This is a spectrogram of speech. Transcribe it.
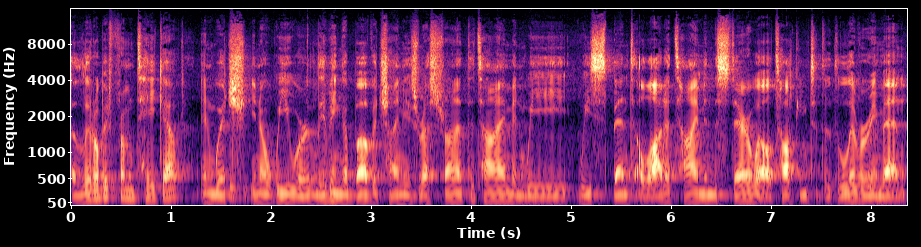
a little bit from takeout, in which you know we were living above a Chinese restaurant at the time, and we we spent a lot of time in the stairwell talking to the delivery men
